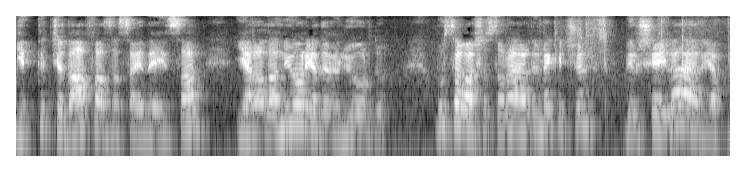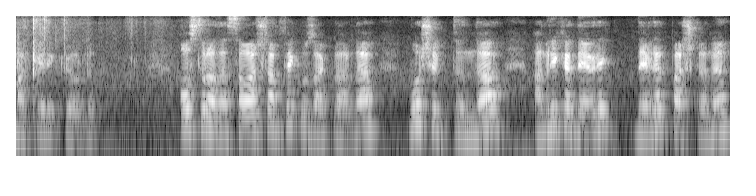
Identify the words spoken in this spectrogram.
Gittikçe daha fazla sayıda insan yaralanıyor ya da ölüyordu. Bu savaşı sona erdirmek için bir şeyler yapmak gerekiyordu. O sırada savaştan pek uzaklarda Washington'da Amerika Devlet, Devlet Başkanı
